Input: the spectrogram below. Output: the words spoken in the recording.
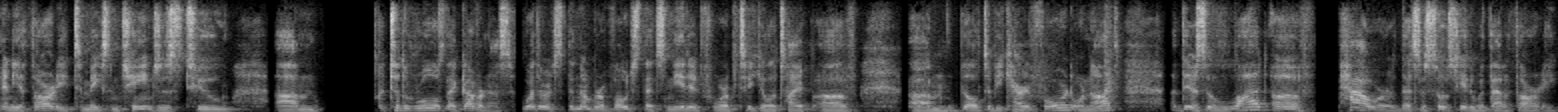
and the authority to make some changes to um, to the rules that govern us, whether it's the number of votes that's needed for a particular type of um, bill to be carried forward or not. There's a lot of power that's associated with that authority.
